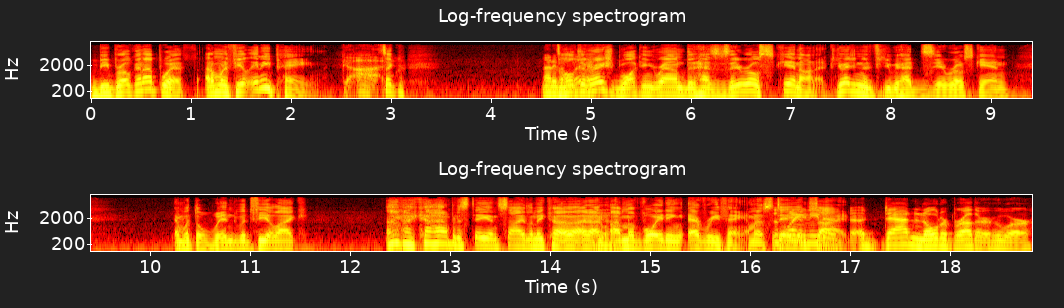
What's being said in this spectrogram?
be broken up with. I don't want to feel any pain. God. It's like Not the even whole living. generation walking around that has zero skin on it. Can you imagine if you had zero skin and what the wind would feel like? Oh my God, I'm going to stay inside. Let me come. I, I, I'm avoiding everything. I'm going to This is why stay you need inside. a, a dad and an older brother who are.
